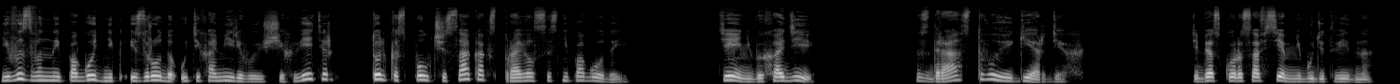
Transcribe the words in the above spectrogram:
и вызванный погодник из рода утихомиривающих ветер только с полчаса как справился с непогодой. «Тень, выходи!» «Здравствуй, Гердих!» «Тебя скоро совсем не будет видно!»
